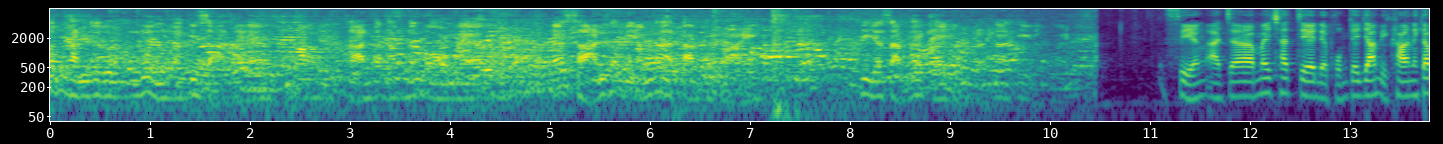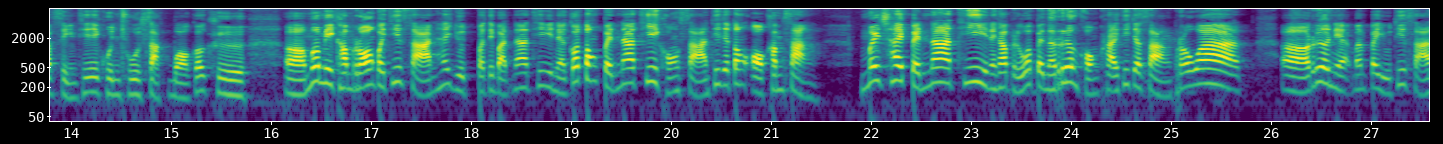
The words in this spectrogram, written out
สำคัญก็คือเรื่องมันที่ศาลแล้วศาลประทับรับรองแล้ว และศาลก็มีอำนาจตามกฎหมาย ที่จะสั่งให้ใครหยุดปฏิบัติหน้าที่หรือไม่ เสียงอาจจะไม่ชัดเจนเดี๋ยวผมจะย้ำอีกครั้งนะครับ สิ่งที่คุณชูศักดิ์บอกก็คือเอ่อเมื่อมีคำร้องไปที่ศาลให้หยุดปฏิบัติหน้าที่เนี่ยก็ต้องเป็นหน้าที่ของศาลที่จะต้องออกคำสั่ง ไม่ใช่เป็นหน้าที่นะครับหรือว่าเป็นเรื่องของใครที่จะสั่ง เพราะว่าเอ่อเรื่องเนี่ยมันไปอยู่ที่ศาล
